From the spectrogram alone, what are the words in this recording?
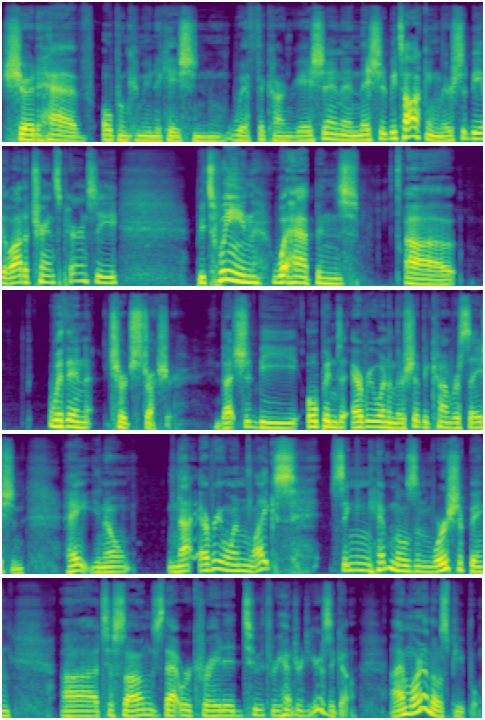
should have open communication with the congregation and they should be talking. There should be a lot of transparency between what happens uh, within church structure. That should be open to everyone and there should be conversation. Hey, you know, not everyone likes singing hymnals and worshiping uh, to songs that were created two, three hundred years ago. I'm one of those people.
